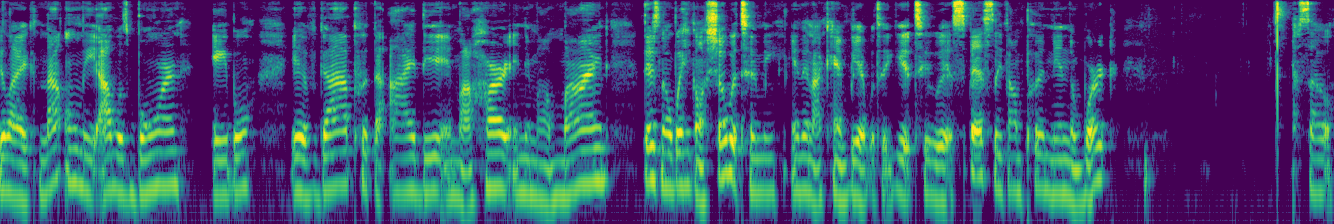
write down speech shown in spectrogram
be like, not only I was born able, if God put the idea in my heart and in my mind, there's no way He gonna show it to me, and then I can't be able to get to it, especially if I'm putting in the work. So,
